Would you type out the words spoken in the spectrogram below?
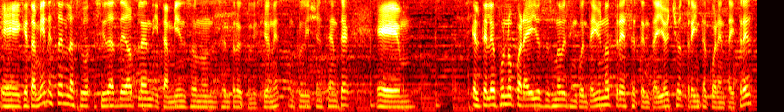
eh, que también está en la ciudad de Upland y también son un centro de colisiones, un collision center. Eh, el teléfono para ellos es 951-378-3043.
